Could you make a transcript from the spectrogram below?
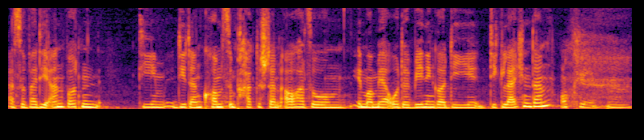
Also weil die Antworten, die, die dann kommen, sind praktisch dann auch also immer mehr oder weniger die, die gleichen dann. Okay. mhm.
